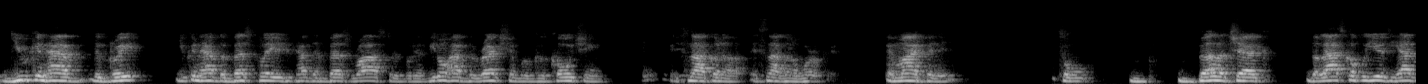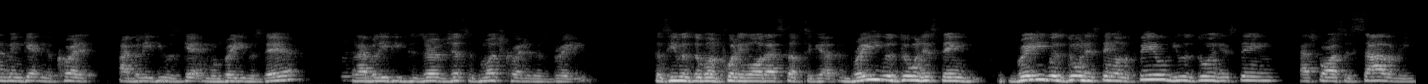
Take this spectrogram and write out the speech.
you can have the great you can have the best players, you can have the best roster, but if you don't have direction with good coaching, it's not gonna it's not gonna work, in my opinion. So Belichick, the last couple years, he hasn't been getting the credit I believe he was getting when Brady was there. and I believe he deserves just as much credit as Brady because he was the one putting all that stuff together. Brady was doing his thing. Brady was doing his thing on the field. He was doing his thing as far as his salary,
